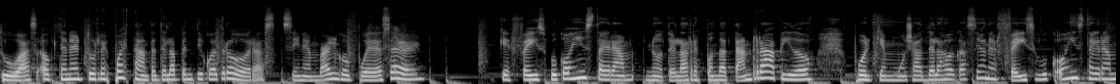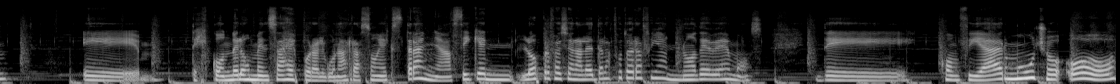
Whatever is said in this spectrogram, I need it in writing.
tú vas a obtener tu respuesta antes de las 24 horas. Sin embargo, puede ser que Facebook o Instagram no te la responda tan rápido, porque en muchas de las ocasiones Facebook o Instagram eh, te esconde los mensajes por alguna razón extraña. Así que los profesionales de la fotografía no debemos de confiar mucho o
